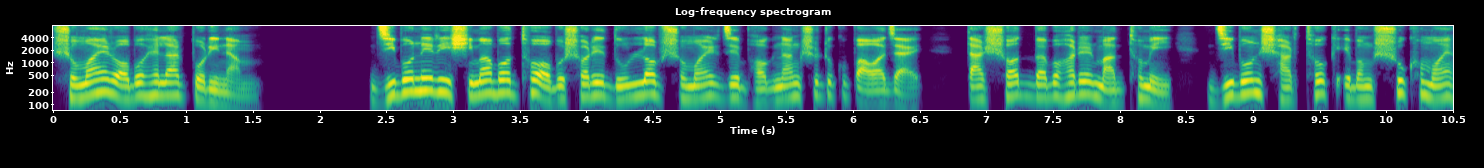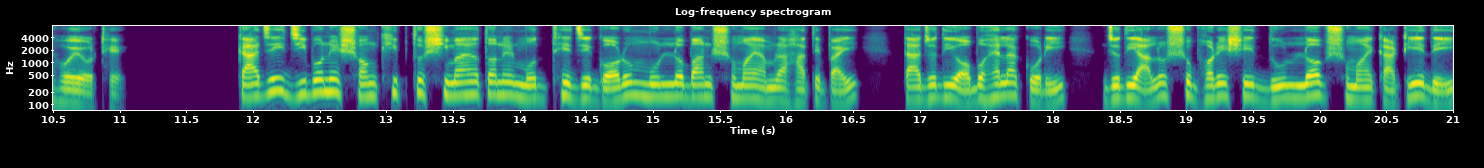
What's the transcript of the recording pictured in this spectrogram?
সময়ের অবহেলার পরিণাম। জীবনের এই সীমাবদ্ধ অবসরে দুর্লভ সময়ের যে ভগ্নাংশটুকু পাওয়া যায়, তার সদ্ব্যবহারের মাধ্যমেই জীবন সার্থক এবং সুখময় হয়ে ওঠে। কাজেই জীবনের সংক্ষিপ্ত সীমায়তনের মধ্যে যে গরম মূল্যবান সময় আমরা হাতে পাই, তা যদি অবহেলা করি, যদি আলস্য ভরে সেই দুর্লভ সময় কাটিয়ে দেই,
